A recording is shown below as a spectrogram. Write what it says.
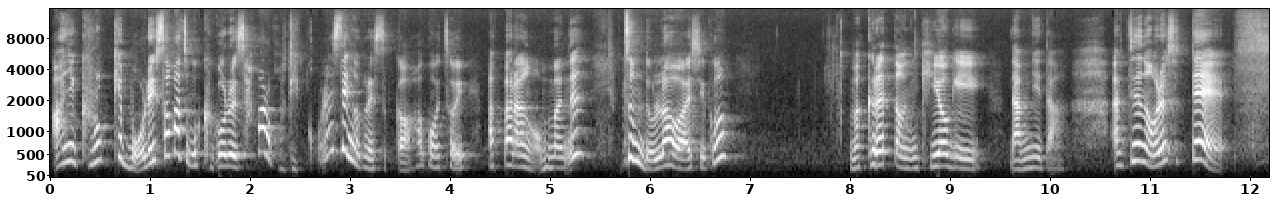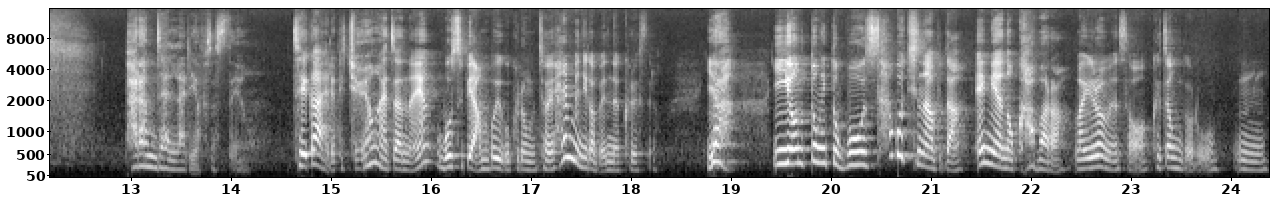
아니 그렇게 머리 써가지고 그거를 사과를 어디 꺼낼 생각을 했을까 하고 저희 아빠랑 엄마는 좀 놀라워 하시고 막 그랬던 기억이 납니다. 아무튼 어렸을 때 바람 잘 날이 없었어요. 제가 이렇게 조용하잖아요. 모습이 안 보이고 그러면 저희 할머니가 맨날 그랬어요. 야, 이 연똥이 또 뭐 사고 치나 보다. 애미야 너 가봐라. 막 이러면서 그 정도로. 음.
